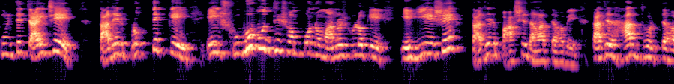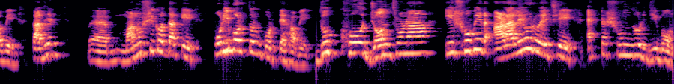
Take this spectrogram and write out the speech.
খুঁজতে চাইছে, তাদের প্রত্যেককেই এই শুভ বুদ্ধি সম্পন্ন মানুষগুলোকে এগিয়ে এসে তাদের পাশে দাঁড়াতে হবে, তাদের হাত ধরতে হবে, তাদের মানসিকতাকে পরিবর্তন করতে হবে। দুঃখ, যন্ত্রণা এসবের আড়ালেও রয়েছে একটা সুন্দর জীবন।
